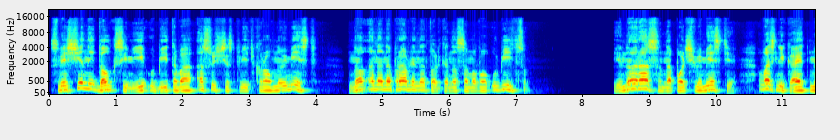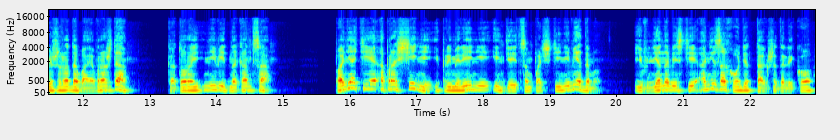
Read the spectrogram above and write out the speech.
священный долг семьи убитого осуществить кровную месть, но она направлена только на самого убийцу. Иной раз на почве мести возникает межродовая вражда, которой не видно конца. Понятие о прощении и примирении индейцам почти неведомо, и в ненависти они заходят так же далеко,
